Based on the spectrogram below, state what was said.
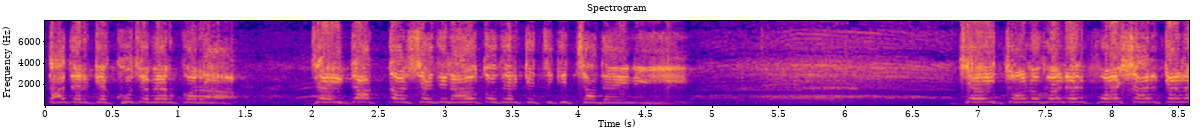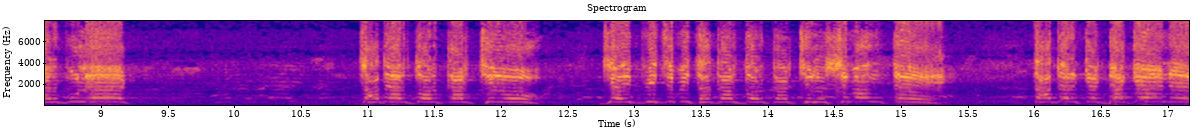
তাদেরকে খুঁজে বের করা। যেই ডাক্তার সেদিন আহতদেরকে চিকিৎসা দেয়নি। যেই জনগণের পয়সার কেনার বুলেট যাদের দরকার ছিল, যেই বিজেপি থাকার দরকার ছিল সীমান্তে, তাদেরকে ডেকে এনে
